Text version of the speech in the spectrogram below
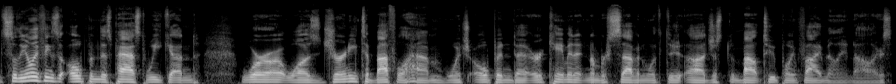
So the only things that opened this past weekend were was Journey to Bethlehem, which opened uh, or came in at number seven with uh, just about two point five million dollars.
